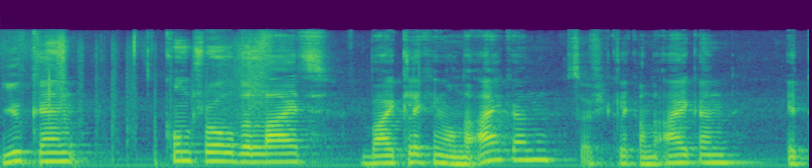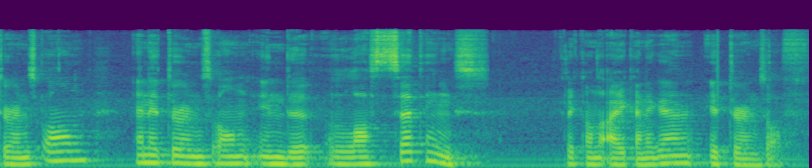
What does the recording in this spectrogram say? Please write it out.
You can control the light by clicking on the icon. So if you click on the icon, it turns on and it turns on in the last settings click on the icon again, it turns off.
